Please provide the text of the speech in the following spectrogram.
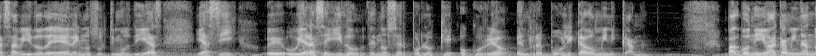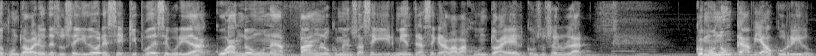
ha sabido de él en los últimos días y así eh, hubiera seguido de no ser por lo que ocurrió en República Dominicana. Bad Bunny iba caminando junto a varios de sus seguidores y equipo de seguridad cuando una fan lo comenzó a seguir mientras se grababa junto a él con su celular. Como nunca había ocurrido,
